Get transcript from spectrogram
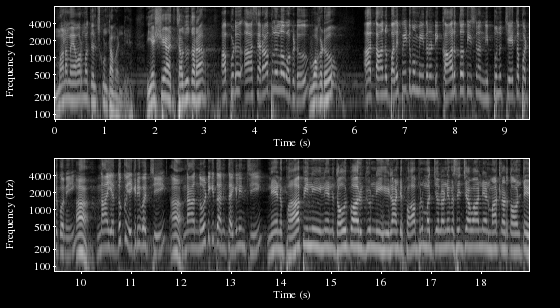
మనం ఎవరమో తెలుసుకుంటామండి. యశ్య అది చదువుతారా? అప్పుడు ఆ శరాపులలో ఒకడు ఒకడు ఆ తాను బలిపీఠము మీద నుండి కారుతో తీసిన నిప్పును చేత పట్టుకొని నా ఎద్దుకు ఎగిరి వచ్చి. నా నోటికి దాన్ని తగిలించి నేను పాపిని నేను దౌర్భాగ్యుణ్ణి ఇలాంటి పాపుల మధ్యలో నివసించేవాడిని అని మాట్లాడుతూ ఉంటే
